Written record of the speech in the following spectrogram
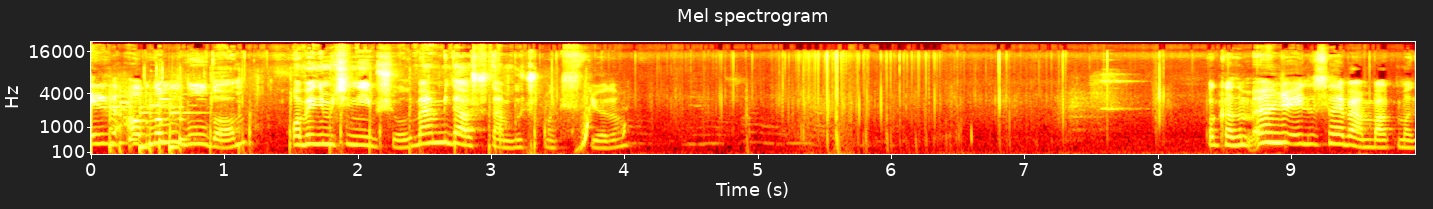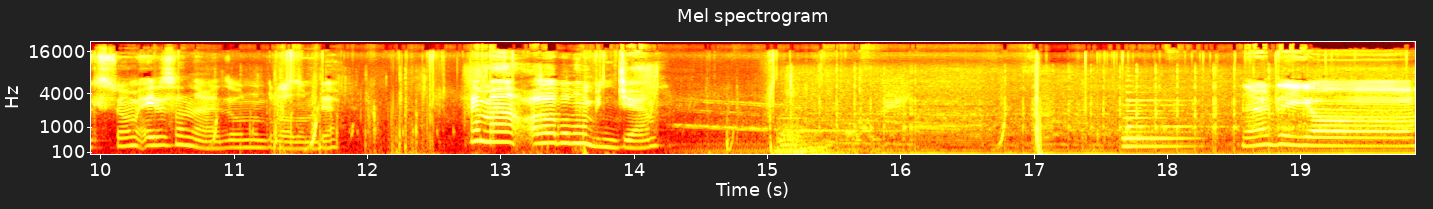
elinde ablamı buldum. O benim için iyi bir şey oldu. Ben bir daha şuradan bir uçmak istiyorum. Bakalım önce Elisa'ya ben bakmak istiyorum. Elisa nerede onu bulalım bir. Hemen arabama bineceğim. Nerede ya?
